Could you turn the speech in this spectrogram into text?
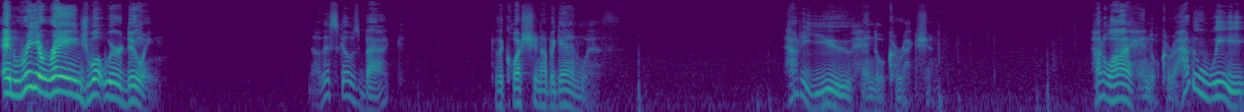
and rearrange what we're doing. Now, this goes back to the question I began with How do you handle correction? How do I handle correction? How do we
